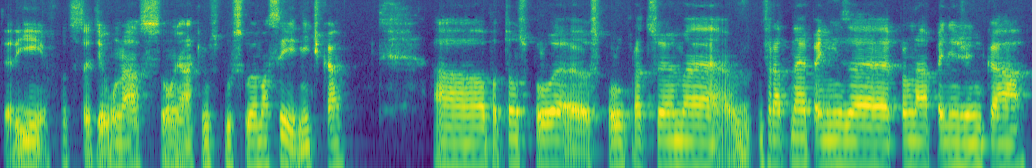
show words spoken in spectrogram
který v podstatě u nás jsou nějakým způsobem asi jednička. A potom spolu, spolupracujeme vratné peníze, plná peněženka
